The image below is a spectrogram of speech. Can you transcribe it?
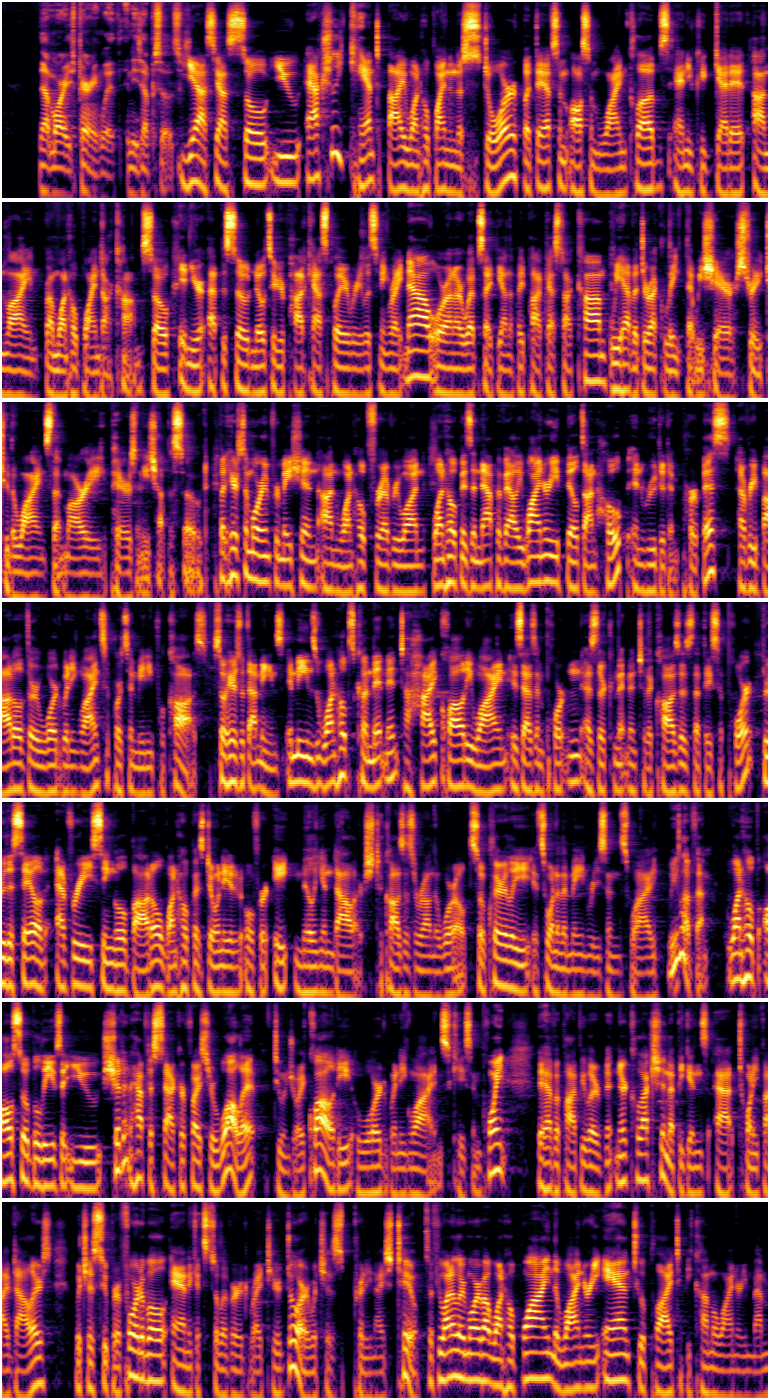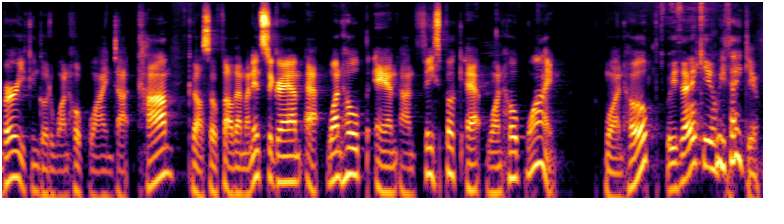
that Mari's pairing with in these episodes. Yes, yes. So you actually can't buy One Hope wine in the store, but they have some awesome wine clubs and you could get it online from onehopewine.com. So in your episode notes of your podcast player where you're listening right now or on our website beyondtheplatepodcast.com, we have a direct link that we share straight to the wines that Mari pairs in each episode. But here's some more information on One Hope for everyone. One Hope is a Napa Valley winery built on hope and rooted in purpose. Every bottle of their award-winning wine supports a meaningful cause. So here's what that means it means One Hope's commitment to high quality wine is as important as their commitment to the causes that they support. Through the sale of every single bottle, One Hope has donated over $8 million to causes around the world. So clearly, it's one of the main reasons why we love them. One Hope also believes that you shouldn't have to sacrifice your wallet to enjoy quality award winning wines. Case in point, they have a popular vintner collection that begins at $25, which is super affordable and it gets delivered right to your door, which is pretty nice too. So if you want to learn more about One Hope Wine, the winery, and to apply to become a winery member, you can go to onehopewine.com. You could also follow them on Instagram at One Hope and on Facebook at One Hope Wine. One Hope. We thank you. We thank you.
